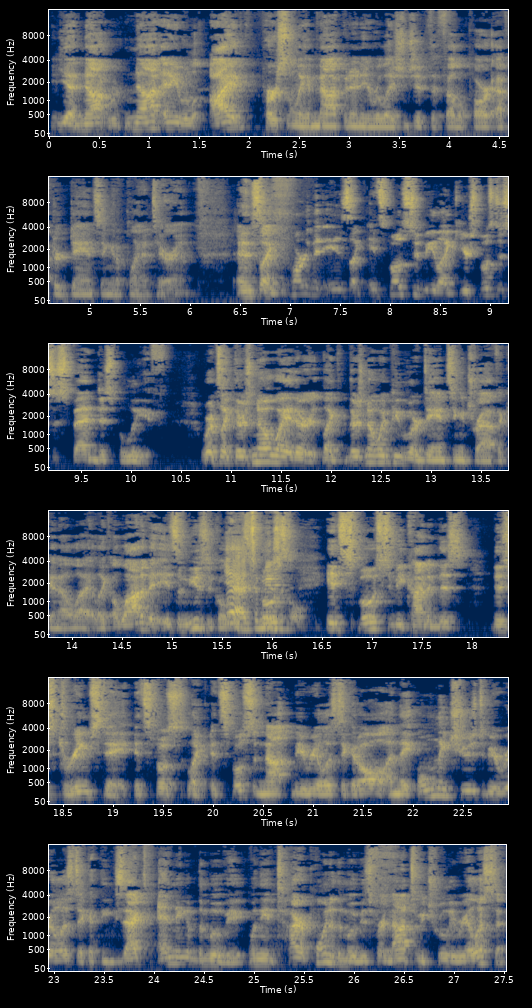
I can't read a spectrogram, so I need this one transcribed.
Yeah, not not any. I personally have not been in any relationship that fell apart after dancing in a planetarium, and it's like part of it is like it's supposed to be like you're supposed to suspend disbelief, where it's like there's no way there like there's no way people are dancing in traffic in L.A. Like a lot of it, it's a musical. yeah, it's a supposed- musical. It's supposed to be kind of this this dream state. It's supposed to, like it's supposed to not be realistic at all, and they only choose to be realistic at the exact ending of the movie when the entire point of the movie is for it not to be truly realistic.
